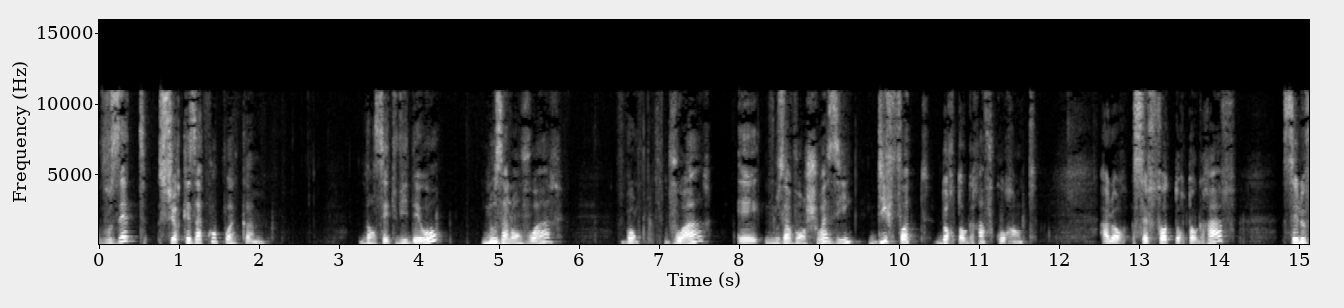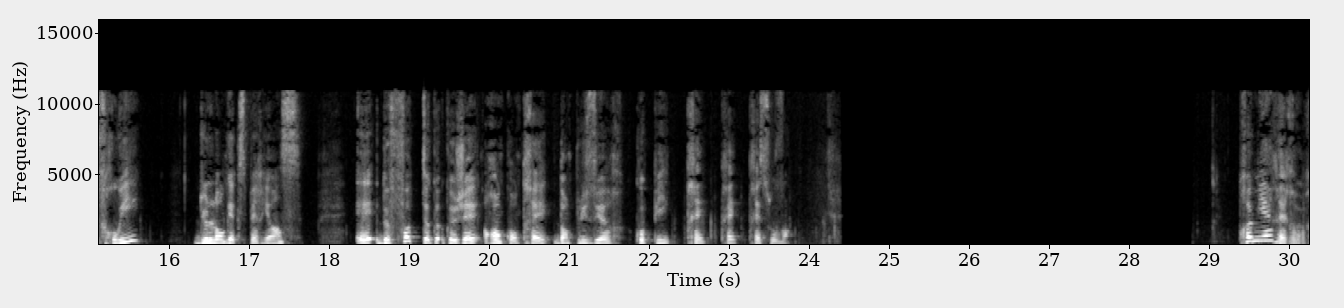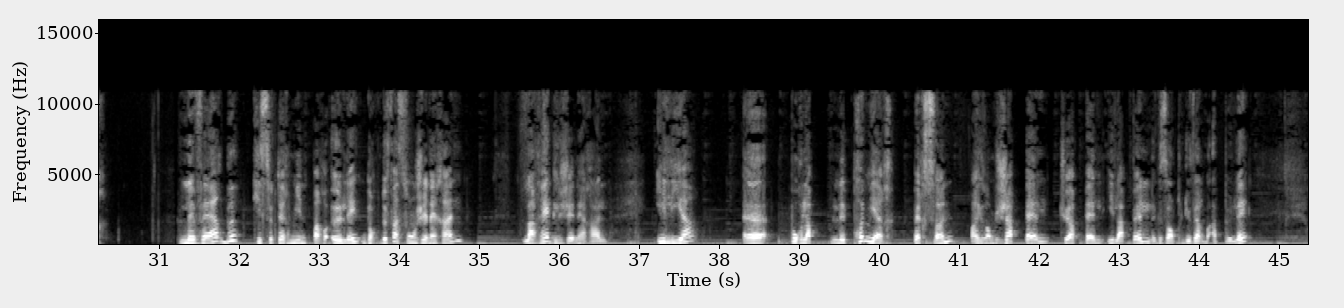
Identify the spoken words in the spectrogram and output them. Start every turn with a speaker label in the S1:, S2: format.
S1: Vous êtes sur kezaku.com. Dans cette vidéo, nous allons voir, bon, voir, et nous avons choisi 10 fautes d'orthographe courantes. Alors, ces fautes d'orthographe, c'est le fruit d'une longue expérience et de fautes que j'ai rencontrées dans plusieurs copies très, très, très souvent. Première erreur. Les verbes qui se terminent par ELE, donc de façon générale, la règle générale, il y a euh, pour les premières personnes, par exemple j'appelle, tu appelles, il appelle, l'exemple du verbe appeler,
